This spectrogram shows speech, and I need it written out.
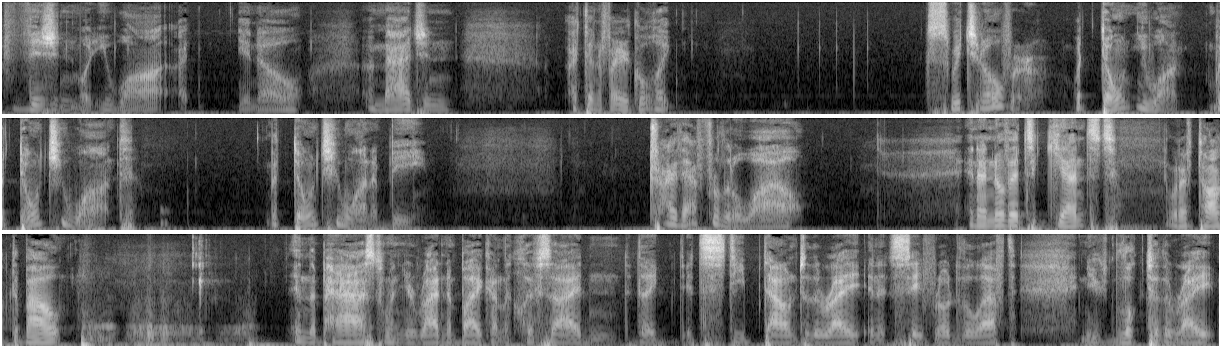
vision what you want. You know, imagine, identify your goal. Like, switch it over. What don't you want? What don't you want? What don't you want to be? Try that for a little while. And I know that's against what I've talked about in the past when you're riding a bike on the cliffside and like it's steep down to the right and it's safe road to the left and you look to the right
